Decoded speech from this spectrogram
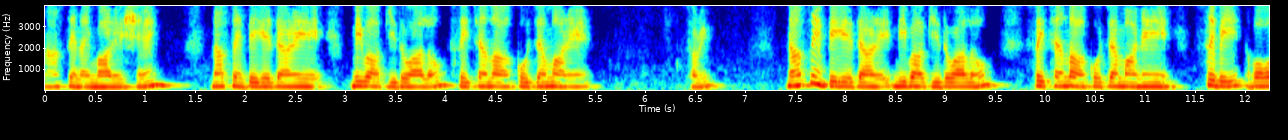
နားဆင်နိုင်ပါတယ်ရှင်။နားဆင်ပေးခဲ့ကြတဲ့မိဘပြည်သူအလုံးစိတ်ချမ်းသာကိုယ်ကျန်းမာတဲ့ sorry နားဆင်ပေးခဲ့ကြတဲ့မိဘပြည်သူအလုံးစိတ်ချမ်းသာကိုယ်ကျန်းမာနဲ့စစ်ဘေးသဘာဝ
